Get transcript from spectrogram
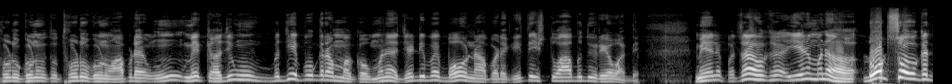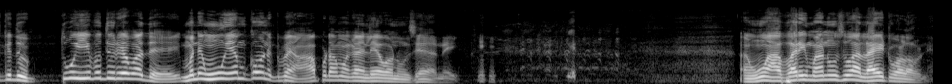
થોડું ઘણું તો થોડું ઘણું. આપણે હું, મેં હજી હું બધી પ્રોગ્રામમાં કહું, મને જેડીભાઈ બહુ ના પડે, કે હિતેશ તું આ બધું રહેવા દે. મેં એને પચાસ વખત, એને મને દોઢસો વખત કીધું, તું એ બધું રહેવા દે. મને હું એમ કહું ને કે ભાઈ, આપણામાં કાંઈ લેવાનું છે નહીં. હું આભારી માનું છું આ લાઇટ વાળાઓને,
